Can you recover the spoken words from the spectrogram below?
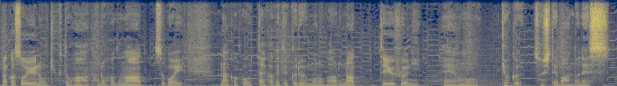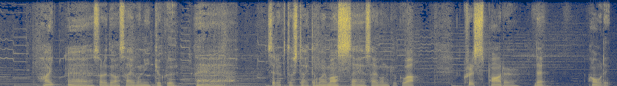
なんかそういうのを聞くと、ああ、なるほどな、すごい、なんかこう訴えかけてくるものがあるなっていうふうに、えー思う曲、そしてバンドです。はい、えーそれでは最後に一曲、えーセレクトしたいと思います。えー最後の曲は、Chris Potter で Hold It。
